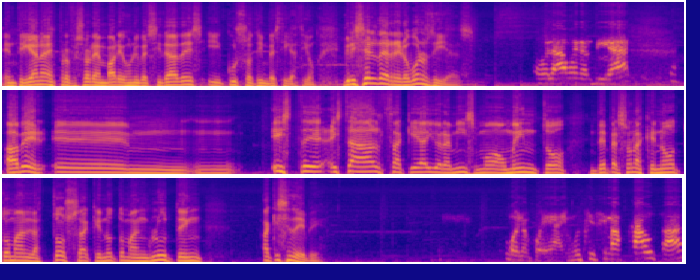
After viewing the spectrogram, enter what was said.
En Triana es profesora en varias universidades y cursos de investigación. Griselda Herrero, buenos días. Hola, buenos días. A ver, eh, mm, este, esta alza que hay ahora mismo, aumento de personas que no toman lactosa, que no toman gluten, ¿a qué se debe? Bueno, pues hay muchísimas causas,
